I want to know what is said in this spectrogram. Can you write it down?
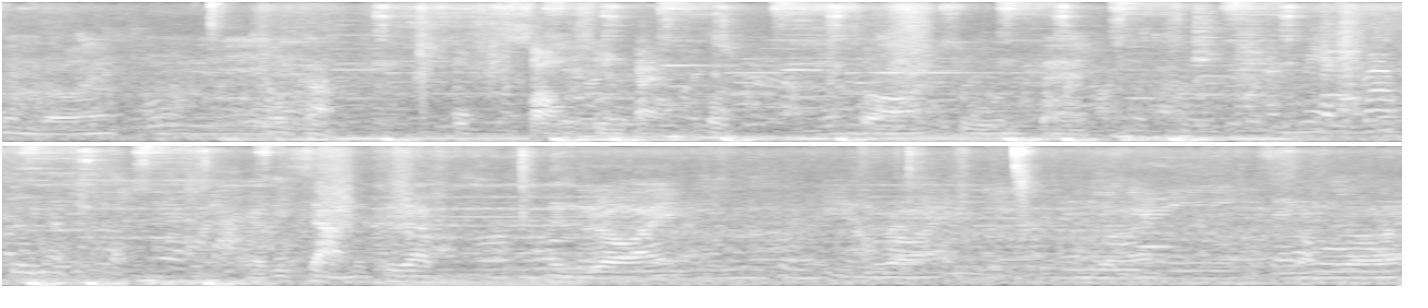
หนึ่งร้อยเท่ากับหกสองศูนย์แปดหกสองศูนย์แปดเมียนมากแบบที่สามคือหนึ่งร้อยหนึ่งร้อยหนึ่งร้อยสองร้อย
